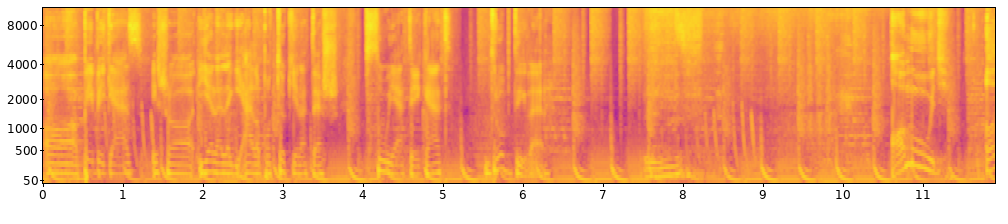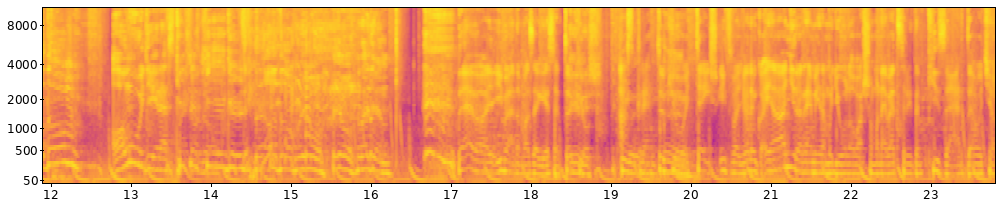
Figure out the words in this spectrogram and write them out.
a PB Gáz és a jelenlegi állapot tökéletes szójátékát. Drop Dealer. Amúgy, Adom, amúgy én ezt kicsit megadom. kiégős, de adom. Jó, jó, legyen. Nem, imádom az egészet. Tök Én jó. Askre, tök jó, hogy te is itt vagy velünk. Én annyira remélem, hogy jól olvasom a nevet, szerintem kizárt, de hogyha...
